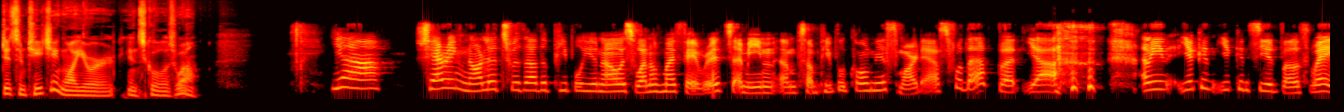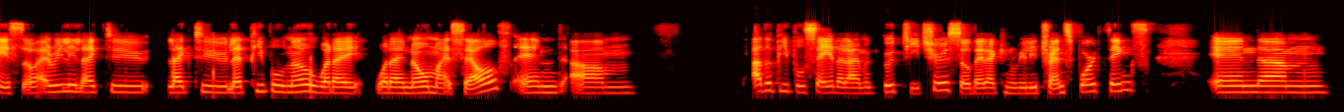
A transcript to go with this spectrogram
did some teaching while you were in school as well? Yeah, sharing knowledge with other people, you know, is one of my favorites. I mean, um, some people call me a smartass for that, but yeah, I mean, you can you can see it both ways. So I really like to like to let people know what I what I know myself, and um, other people say that I'm a good teacher, so that I can really transport things. And um,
